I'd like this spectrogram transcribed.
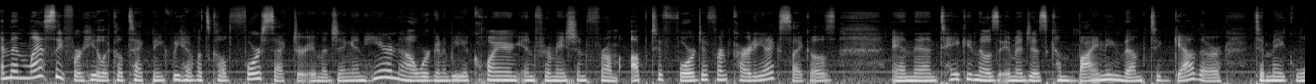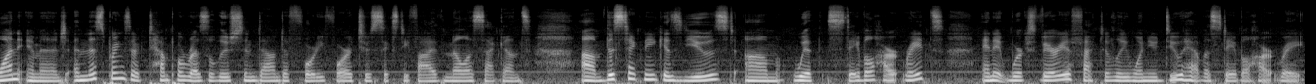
And then lastly for helical technique, we have what's called four sector imaging. And here now we're going to be acquiring information from up to four different cardiac cycles and then taking those images, combining them together to make one image. And this brings our temporal resolution down to 44 to 65 milliseconds. Um, this technique is used um, with stable heart rates and it works very effectively when you do have a stable heart rate.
